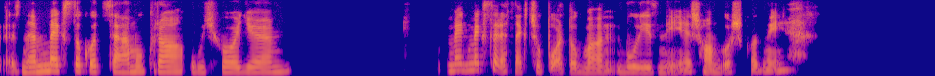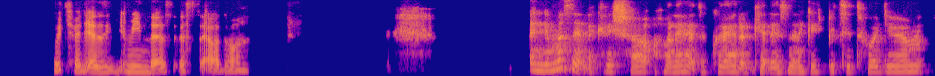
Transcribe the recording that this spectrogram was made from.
ez nem megszokott számukra, úgyhogy meg, meg szeretnek csoportokban bulizni és hangoskodni. Úgyhogy ez így mindez összeadva. Engem az érdekel, és ha, ha lehet, akkor erről kérdeznének egy picit, hogy um,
